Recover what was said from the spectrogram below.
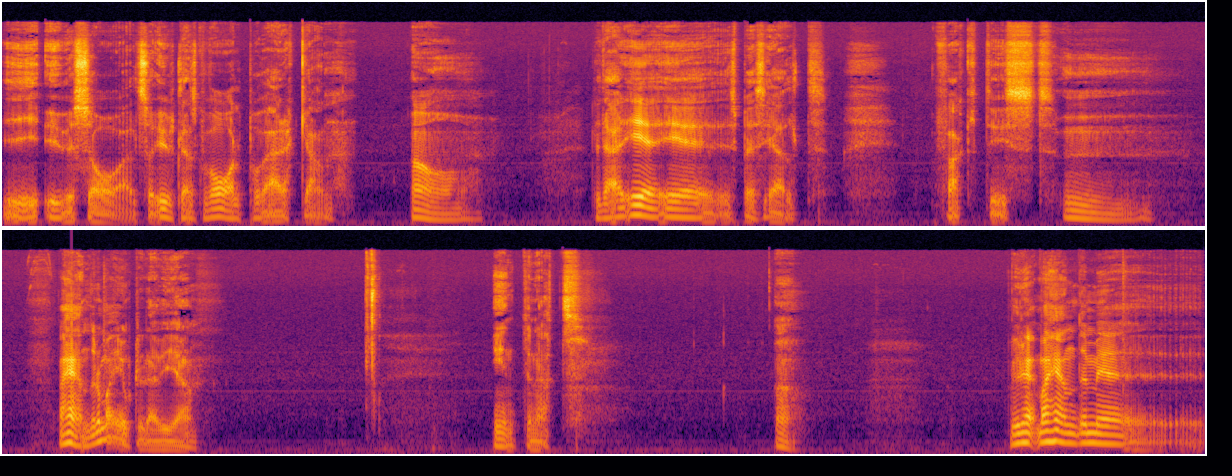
i USA, alltså utländsk valpåverkan. Ja, det där är, är speciellt faktiskt. Mm. Vad händer om man gjort det där via internet? Ja. Hur, vad händer med eh,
